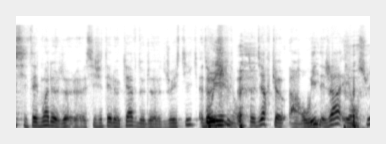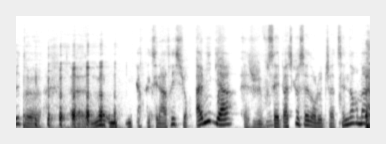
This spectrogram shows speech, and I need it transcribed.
si c'était moi, de, de- si j'étais le cave de, de joystick. De, Oui. On te dire que, alors oui, déjà, et ensuite, euh, euh, une carte accélératrice sur Amiga. Je, vous savez pas ce que c'est dans le chat, c'est normal.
